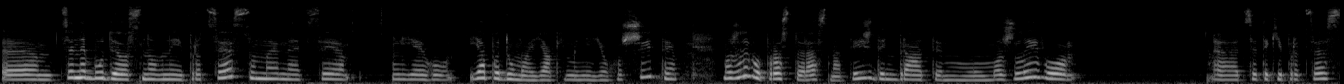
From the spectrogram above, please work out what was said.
Ем, це не буде основний процес у мене. Це я його, я подумаю, як мені його шити. Можливо, просто раз на тиждень братиму. Можливо, е, це такий процес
